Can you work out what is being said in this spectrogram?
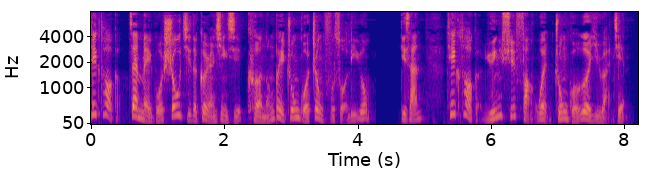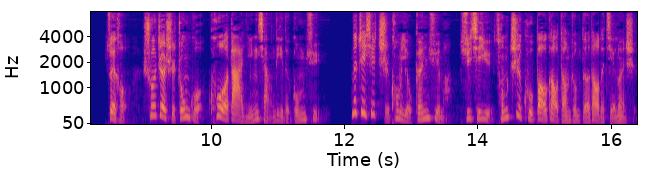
，TikTok 在美国收集的个人信息可能被中国政府所利用；第三，TikTok 允许访问中国恶意软件；最后说这是中国扩大影响力的工具。那这些指控有根据吗？徐奇玉从智库报告当中得到的结论是，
